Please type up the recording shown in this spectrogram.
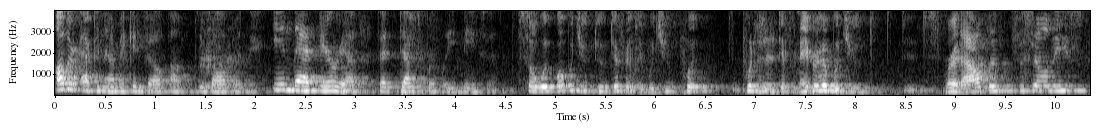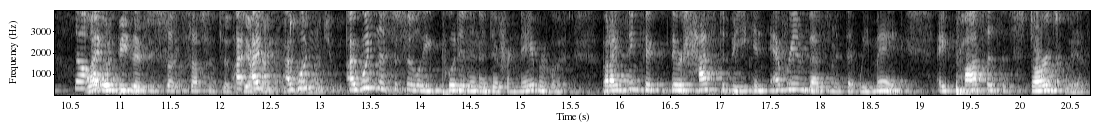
other economic invel- um, development in that area that desperately needs it. So what would you do differently? Would you put, put it in a different neighborhood? Would you spread out the facilities? No, What I- would be the su- substantive I- I- difference I between wouldn't- what you would do? I wouldn't necessarily put it in a different neighborhood, but I think that there has to be, in every investment that we make, a process that starts with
